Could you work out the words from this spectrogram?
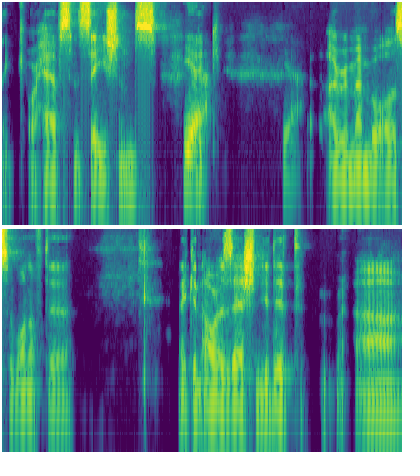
like or have sensations. Yeah. Like, yeah. I remember also one of the like in our session you did uh,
